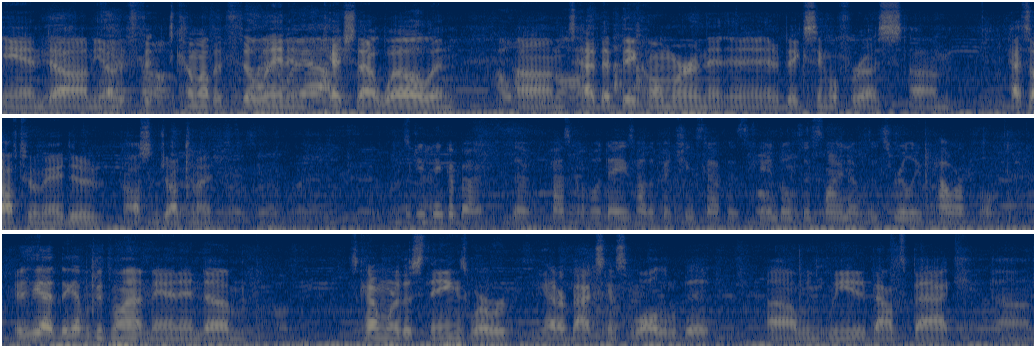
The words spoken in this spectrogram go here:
and um, you know to, fit, to, come up and fill in and catch that well, and um, to have that big homer and, and, and, a big single for us. Um, hats off to him, man. He did an awesome job tonight. What do you think about the past couple of days? How the pitching staff has handled this lineup that's really powerful. They got, they got a good lineup, man, and it's kind of one of those things where we had our backs against the wall a little bit. Uh, we, we, needed to bounce back. Um,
